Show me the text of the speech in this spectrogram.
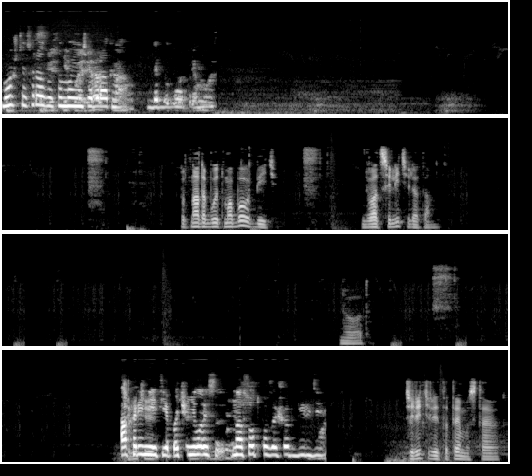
Можете сразу сумонить обратно. Добегу прямо. Тут надо будет мобов бить. Два целителя там. Вот. Охренеть, я починилась на сотку за счет гильдии. Целители тотемы ставят.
